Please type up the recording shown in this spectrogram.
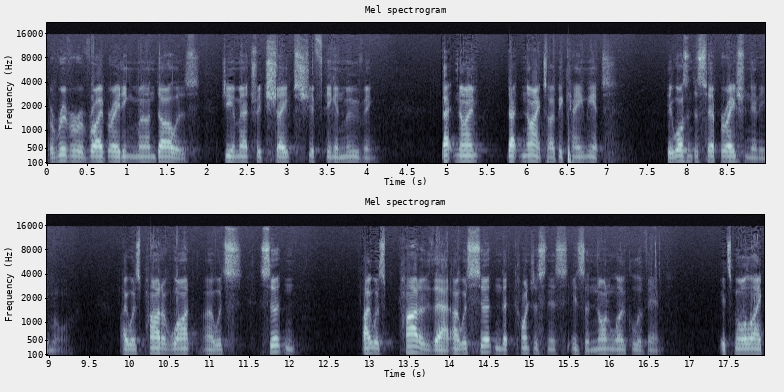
a river of vibrating mandalas, geometric shapes shifting and moving. That night, that night I became it. There wasn't a separation anymore. I was part of what I was certain. I was part of that. I was certain that consciousness is a non local event. It's more like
